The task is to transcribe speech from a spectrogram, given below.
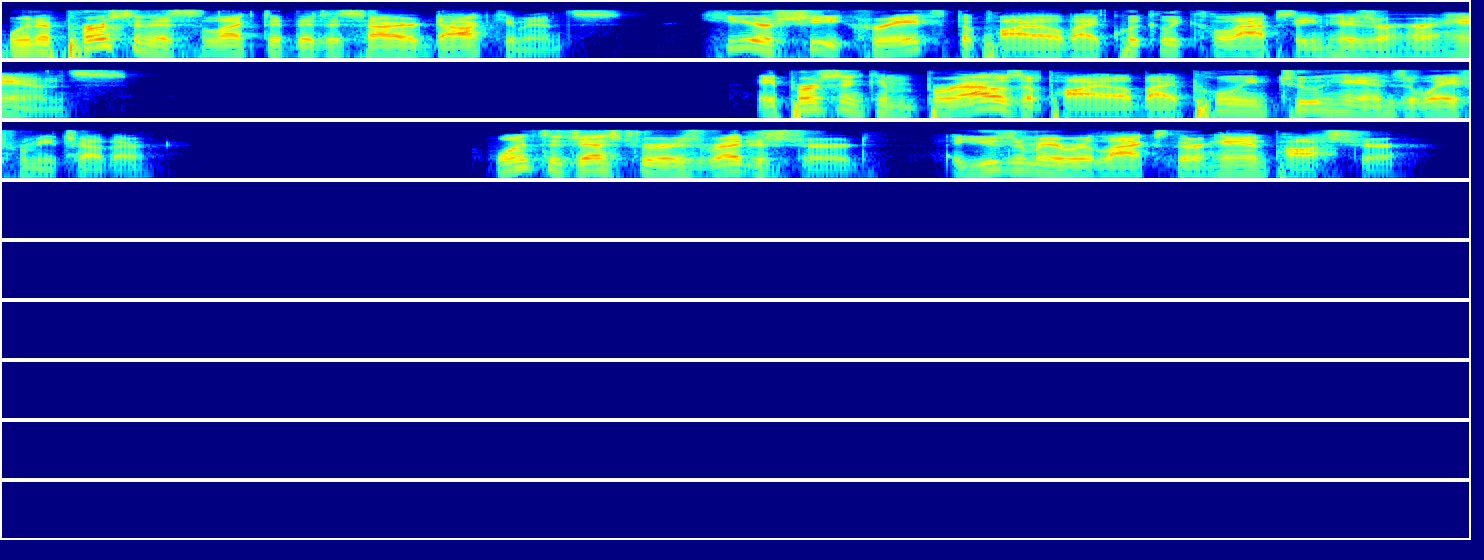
When a person has selected the desired documents, he or she creates the pile by quickly collapsing his or her hands. A person can browse a pile by pulling two hands away from each other. Once a gesture is registered, a user may relax their hand posture.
